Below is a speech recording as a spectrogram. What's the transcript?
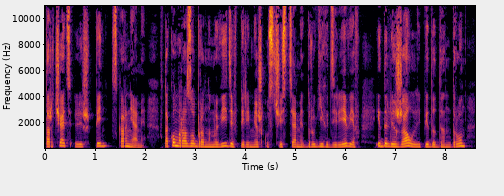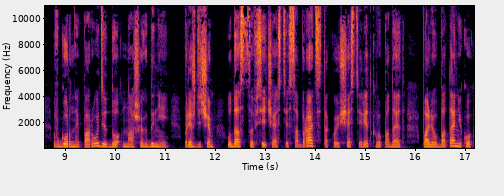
торчать лишь пень с корнями. В таком разобранном виде вперемешку с частями других деревьев и долежал липидодендрон в горной породе до наших дней. Прежде чем удастся все части собрать, такое счастье редко выпадает палеоботанику,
